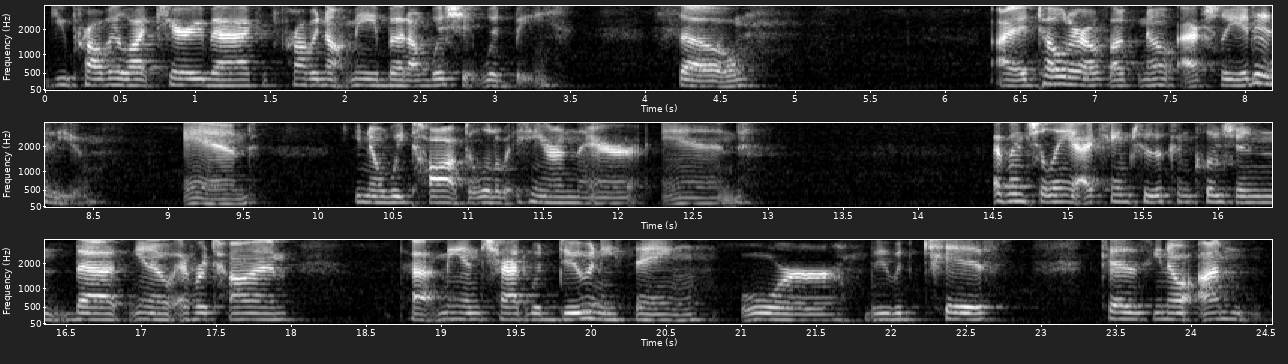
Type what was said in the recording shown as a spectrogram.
You probably like Carrie back. It's probably not me, but I wish it would be. So I had told her, I was like, no, actually it is you. And, you know, we talked a little bit here and there and eventually I came to the conclusion that, you know, every time that me and Chad would do anything or we would kiss because you know I'm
